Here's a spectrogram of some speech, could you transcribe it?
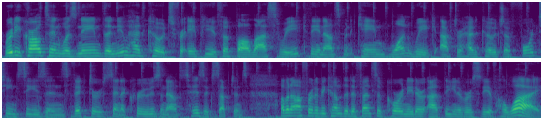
Rudy Carlton was named the new head coach for APU football last week. The announcement came one week after head coach of 14 seasons, Victor Santa Cruz, announced his acceptance of an offer to become the defensive coordinator at the University of Hawaii.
